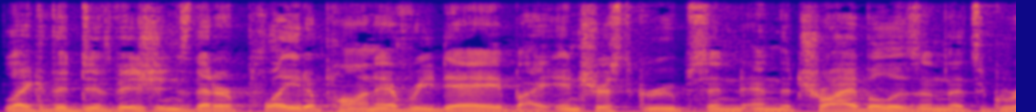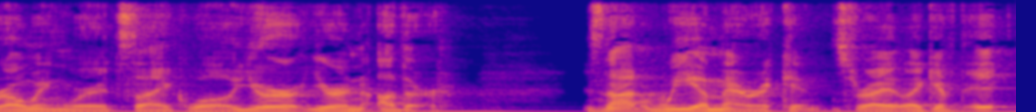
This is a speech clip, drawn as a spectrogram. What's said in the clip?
like the divisions that are played upon every day by interest groups and and the tribalism that's growing where it's like, well, you're you're an other. It's not we Americans, right? Like if it,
